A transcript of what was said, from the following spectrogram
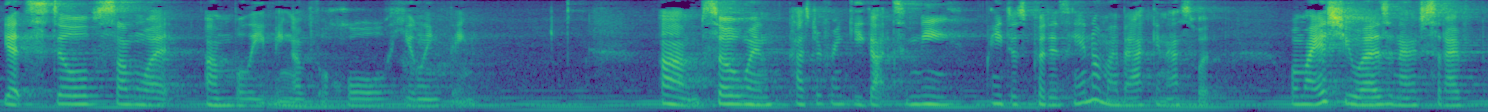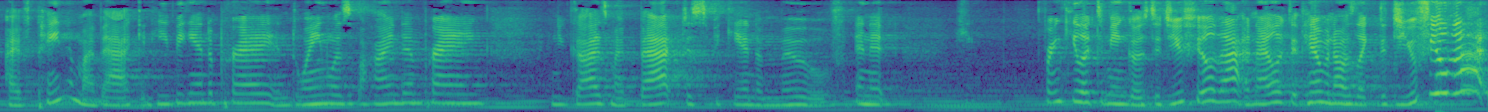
yet still somewhat unbelieving of the whole healing thing. Um, so when Pastor Frankie got to me, he just put his hand on my back and asked what what my issue was, and I just said, I've, I have pain in my back. And he began to pray, and Dwayne was behind him praying. And you guys, my back just began to move. And it, he, Frankie looked at me and goes, Did you feel that? And I looked at him and I was like, Did you feel that?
